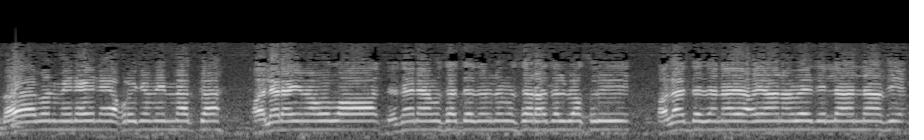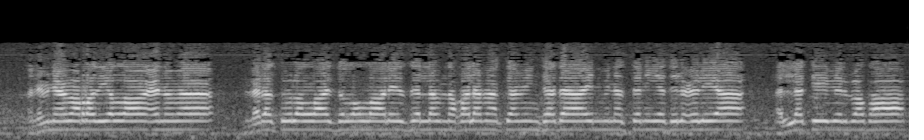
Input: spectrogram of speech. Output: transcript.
باب من أين يخرج من مكة؟ قال رحمه الله دثنا مسدد بن مسرد البصري قال حدثنا يحيى عن عبيد الله النافع عن ابن عمر رضي الله عنهما أن رسول الله صلى الله عليه وسلم دخل مكة من كداء من الثنية العليا التي بالبطاء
